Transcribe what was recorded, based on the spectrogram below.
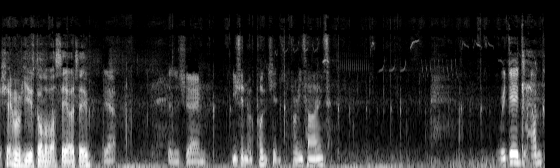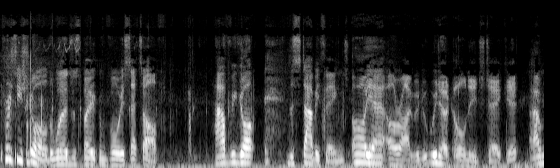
Shame we've used all of our CO2. Yeah, It's a shame. You shouldn't have punched it three times. We did, I'm pretty sure the words were spoken before we set off. Have we got the stabby things? Oh yeah, alright, we, do- we don't all need to take it. How many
